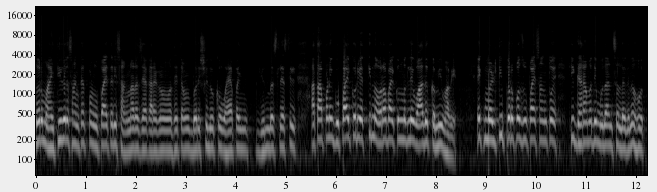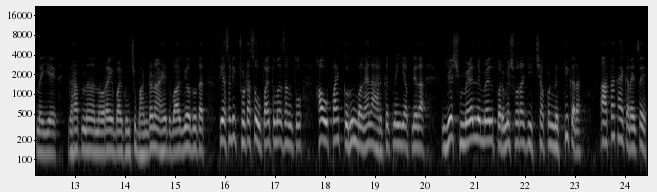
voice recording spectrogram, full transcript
सर माहिती जर सांगतात पण उपाय तरी सांगणारच या कार्यक्रमामध्ये. त्यामुळे बरेचसे लोक वह्यापायी घेऊन बसले असतील. आता आपण एक उपाय करूयात की नवरा बायकोंमधले वाद कमी व्हावे? एक मल्टीपर्पज उपाय सांगतोय की घरामध्ये मुलांचं लग्न होत नाही आहे घरात न नवरा बायकोंची भांडणं आहेत वादविवाद होतात तर यासाठी एक छोटासा उपाय तुम्हाला सांगतो. हा उपाय करून बघायला हरकत नाही आहे आपल्याला. यश मिळेल न मिळेल परमेश्वराची इच्छा आपण नक्की करा. आता काय करायचं आहे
